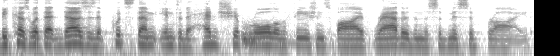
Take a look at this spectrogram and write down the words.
because what that does is it puts them into the headship role of Ephesians 5 rather than the submissive bride.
